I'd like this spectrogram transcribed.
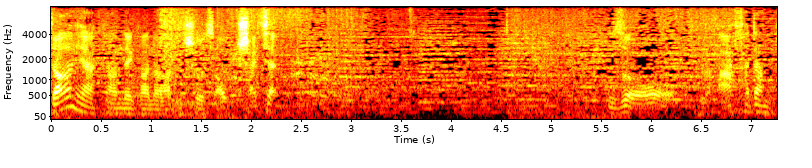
Daher kam der Granatenschuss. Oh, scheiße. So, ah, verdammt.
